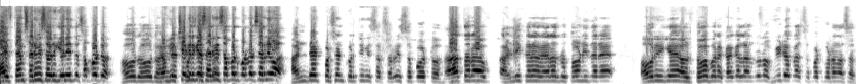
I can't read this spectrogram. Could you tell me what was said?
ಲೈಫ್ ಟೈಮ್ ಸರ್ವಿಸ್ ಅವ್ರಿಗೆ ಏನಿದ್ರು ಸಪೋರ್ಟ್ ಹೌದು ಹೌದು ವೀಕ್ಷಕರಿಗೆ ಸರ್ವಿಸ್ ಸಪೋರ್ಟ್ ಕೊಡ್ಬೇಕು ಸರ್ ನೀವು. ಹಂಡ್ರೆಡ್ ಪರ್ಸೆಂಟ್ ಕೊಡ್ತೀವಿ ಸರ್ ಸರ್ವಿಸ್ ಸಪೋರ್ಟ್ ಆ ತರ ಹಳ್ಳಿ ಕರ ಯಾರಾದ್ರೂ ತಗೊಂಡಿದ್ದಾರೆ ಅವರಿಗೆ ಅವ್ರು ತಗೋಬರಕ್ ಆಗಲ್ಲ ಅಂದ್ರೂ ವಿಡಿಯೋ ಕಾಲ್ ಸಪೋರ್ಟ್ ಕೊಡೋಣ ಸರ್.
